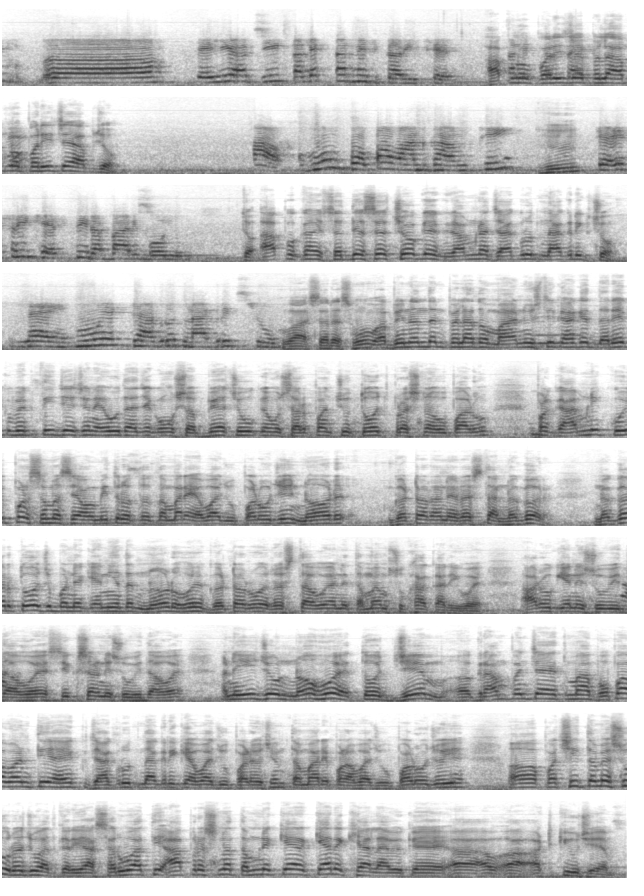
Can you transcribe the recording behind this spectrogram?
પેલી અરજી કલેક્ટર ને જ કરી છે. આપનો પરિચય પેલા આપનો પરિચય આપજો. હા હું ભોપાવાંડ ગામથી થી જયશ્રી ખેતસી રબારી બોલું. તો આપ કઈ સદસ્ય છો કે ગામના જાગૃત નાગરિક છો? નહીં હું એક જાગૃત નાગરિક છું. વાહ સરસ. હું અભિનંદન પહેલા તો માન્યુસ છું કારણ કે દરેક વ્યક્તિ જે છે ને એવું થાય છે કે હું સભ્ય છું કે હું સરપંચ છું તો જ પ્રશ્ન ઉપાડું. પણ ગામની કોઈ પણ સમસ્યા હોય મિત્રો તો તમારે અવાજ ઉપાડવો જોઈએ. નળ ગટર અને રસ્તા નગર. નગર તો જ બને કે એની અંદર નળ હોય ગટર હોય રસ્તા હોય અને તમામ સુખાકારી હોય. આરોગ્યની સુવિધા હોય શિક્ષણની સુવિધા હોય. અને એ જો ન હોય તો જેમ ગ્રામ પંચાયતમાં ભોપાવાણથી એક જાગૃત નાગરિકે અવાજ ઉપાડ્યો છે એમ તમારે પણ અવાજ ઉપાડવો જોઈએ. પછી તમે શું રજૂઆત કરી? આ શરૂઆતથી આ પ્રશ્ન તમને ક્યારે ક્યારે ખ્યાલ આવ્યો કે અટક્યું છે એમ?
